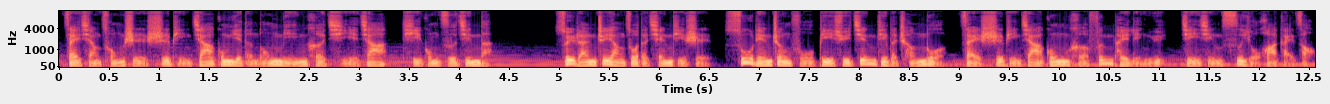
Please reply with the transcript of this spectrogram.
再向从事食品加工业的农民和企业家提供资金呢？虽然这样做的前提是苏联政府必须坚定地承诺在食品加工和分配领域进行私有化改造，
